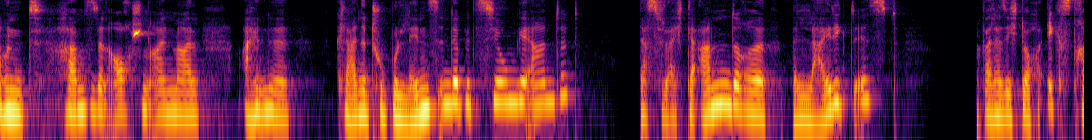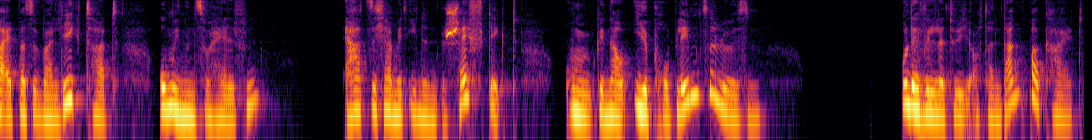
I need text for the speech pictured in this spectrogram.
Und haben Sie dann auch schon einmal eine kleine Turbulenz in der Beziehung geerntet? Dass vielleicht der andere beleidigt ist, weil er sich doch extra etwas überlegt hat, um Ihnen zu helfen? Er hat sich ja mit Ihnen beschäftigt, um genau Ihr Problem zu lösen. Und er will natürlich auch dann Dankbarkeit.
